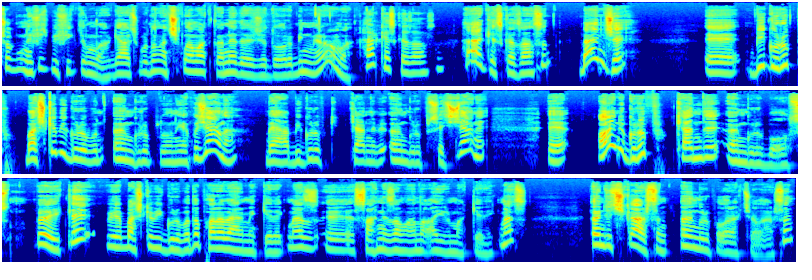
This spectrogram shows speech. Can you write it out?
çok nefis bir fikrim var. Gerçi buradan açıklamak da ne derece doğru bilmiyorum ama Herkes kazansın. herkes kazansın. Bence e, bir grup başka bir grubun ön grupluğunu yapacağına veya bir grup kendi bir ön grup seçeceğine e, aynı grup kendi ön grubu olsun. Böylelikle başka bir gruba da para vermek gerekmez. e, sahne zamanı ayırmak gerekmez. Önce çıkarsın ön grup olarak çalarsın.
